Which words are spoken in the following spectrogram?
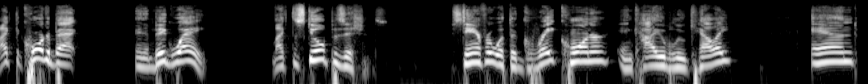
Like the quarterback in a big way, like the skill positions. Stanford with a great corner in Kyu Blu Kelly, and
